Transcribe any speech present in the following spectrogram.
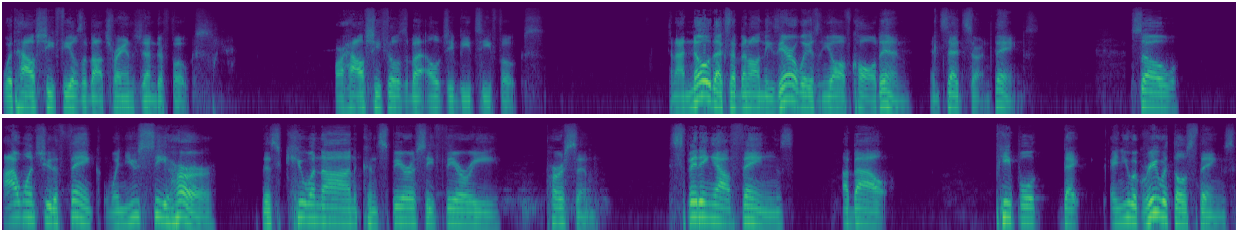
with how she feels about transgender folks or how she feels about LGBT folks. And I know that because I've been on these airwaves and y'all have called in and said certain things. So I want you to think when you see her, this QAnon conspiracy theory person, spitting out things about people and you agree with those things,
